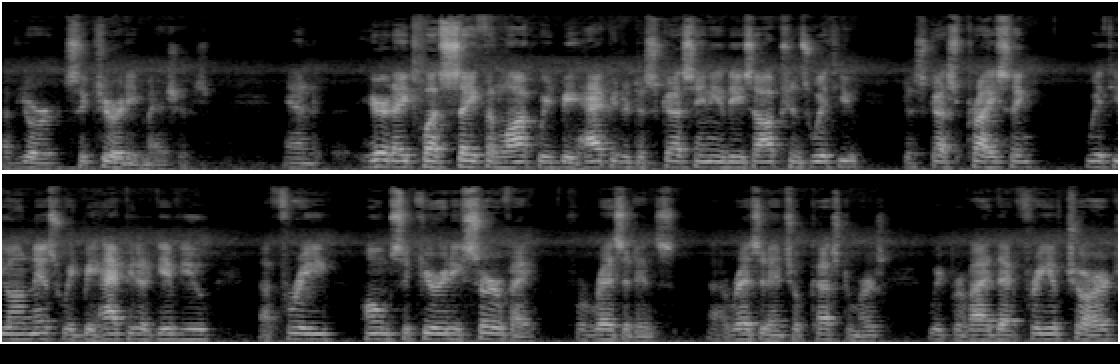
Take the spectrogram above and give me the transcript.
of your security measures. And here at A Plus Safe and Lock, we'd be happy to discuss any of these options with you, discuss pricing with you on this. We'd be happy to give you a free home security survey for residents, uh, residential customers. We provide that free of charge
